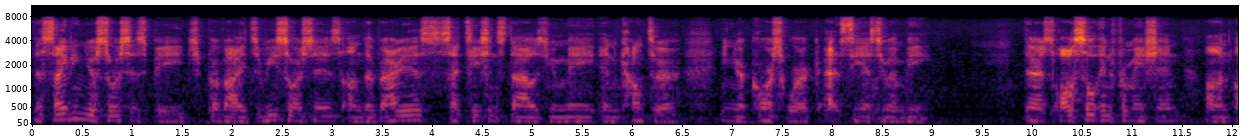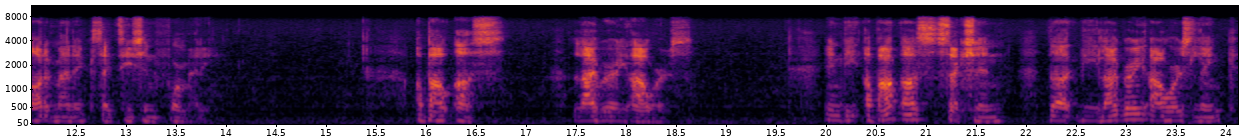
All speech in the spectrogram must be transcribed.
the Citing Your Sources page provides resources on the various citation styles you may encounter in your coursework at CSUMB. There is also information on automatic citation formatting. About Us Library Hours. In the About Us section, the, the Library Hours link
